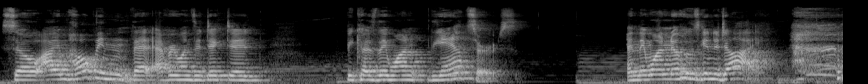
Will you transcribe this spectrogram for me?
so I'm hoping that everyone's addicted because they want the answers and they want to know who's going to die.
